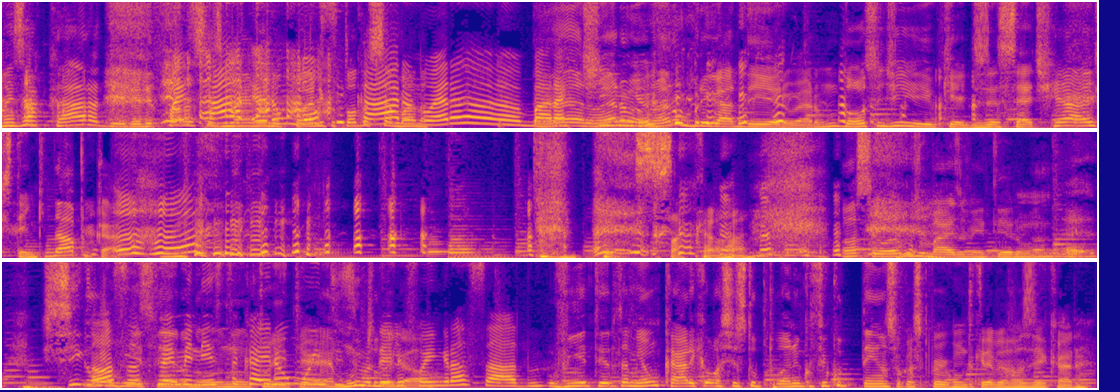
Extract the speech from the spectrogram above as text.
Mas a cara dele, ele faz essas merdas era um doce toda semana. não era baratinho. É, não, era, não, era, um brigadeiro, era um doce de o quê? 17 reais. Tem que dar pro cara. Uhum. Sacanagem. Nossa, eu amo demais o vinheteiro, mano. É, sigam Nossa, o os feministas caíram Twitter. muito é em cima dele, legal. foi engraçado. O vinheteiro também é um cara que eu assisto o pânico, eu fico tenso com as perguntas que ele vai fazer, cara.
